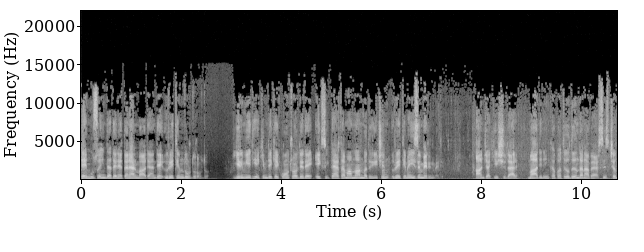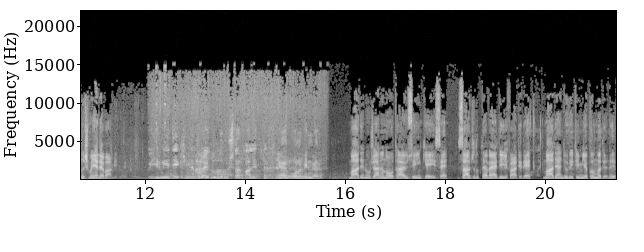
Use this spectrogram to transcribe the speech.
Temmuz ayında denetlenen madende üretim durduruldu. 27 Ekim'deki kontrolde de eksikler tamamlanmadığı için üretime izin verilmedi. Ancak işçiler madenin kapatıldığından habersiz çalışmaya devam etti. 27 Ekim'de burayı durdurmuşlar faaliyetleri. Yani onu bilmiyorum. Maden ocağının ortağı Hüseyin K ise savcılıkta verdiği ifadede madende üretim yapılmadığını,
